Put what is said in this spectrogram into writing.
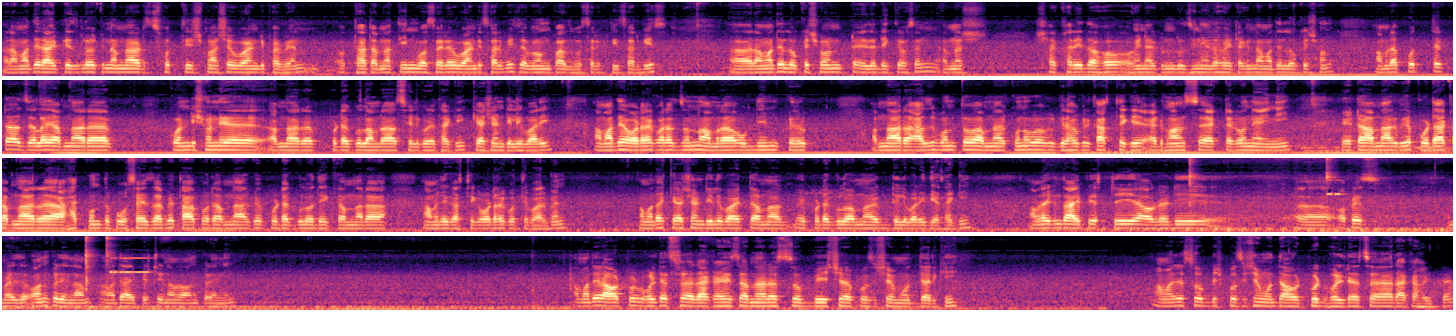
আর আমাদের আইপিএসগুলো কিন্তু আপনার ছত্রিশ মাসের ওয়ারেন্টি পাবেন, অর্থাৎ আপনার তিন বছরের ওয়ারেন্টি সার্ভিস এবং পাঁচ বছরের ফ্রি সার্ভিস আর আমাদের লোকেশনটা এই যে দেখতে পাচ্ছেন, আপনার শাখারিদাহ হইনারকুন্ড লুঝিনিয়াদাহ এটা কিন্তু আমাদের লোকেশন আমরা প্রত্যেকটা জেলায় আপনার কন্ডিশনে আপনার প্রোডাক্টগুলো আমরা সেল করে থাকি ক্যাশ অন ডেলিভারি আমাদের অর্ডার করার জন্য আমরা অগ্রিম আপনার আজ পর্যন্ত আপনার কোনো গ্রাহকের কাছ থেকে অ্যাডভান্স এক টাকাও নেয়নি। এটা আপনাদের প্রোডাক্ট আপনার হাত পর্যন্ত পৌঁছায় যাবে, তারপরে আপনাকে প্রোডাক্টগুলো দেখে আপনারা আমাদের কাছ থেকে অর্ডার করতে পারবেন। আমরা ক্যাশ অন ডেলিভারিতে আমরা এই প্রোডাক্টগুলো আমরা ডেলিভারি দিয়ে থাকি। আমরা কিন্তু আইপিএসটি অলরেডি অফিস আমরা অন করে নিলাম, আমাদের আইপিএসটি আমরা অন করে নিই। আমাদের আউটপুট ভোল্টেজ রাখা হয়েছে আপনারা চব্বিশ পঁচিশের মধ্যে আর কি। আমাদের চব্বিশ পঁচিশের মধ্যে আউটপুট ভোল্টেজ রাখা হয়েছে।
